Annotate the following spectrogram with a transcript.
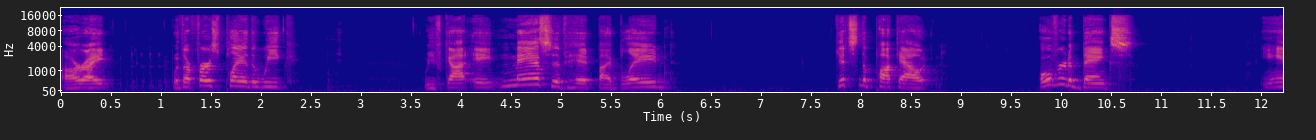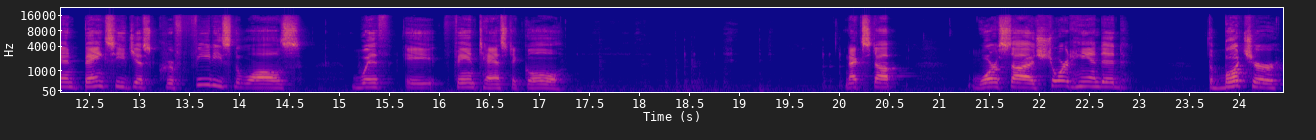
All right, with our first play of the week, we've got a massive hit by Blade. Gets the puck out over to Banks and Banksy just graffitis the walls with a fantastic goal. Next up, Warsaw is shorthanded. The Butcher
